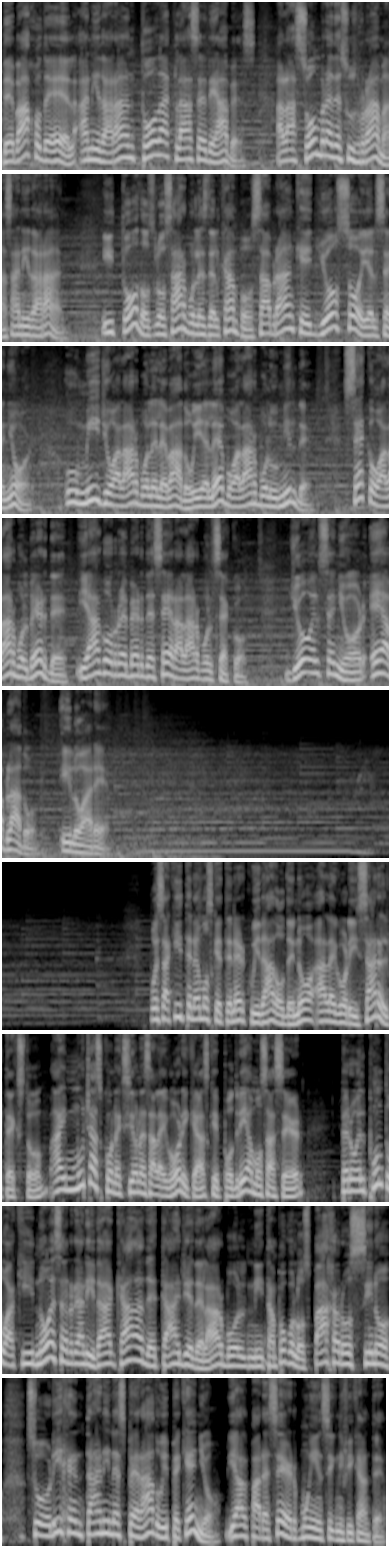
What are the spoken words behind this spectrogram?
Debajo de él anidarán toda clase de aves, a la sombra de sus ramas anidarán, y todos los árboles del campo sabrán que yo soy el Señor humillo al árbol elevado y elevo al árbol humilde, seco al árbol verde y hago reverdecer al árbol seco. Yo el Señor he hablado y lo haré. Pues aquí tenemos que tener cuidado de no alegorizar el texto. Hay muchas conexiones alegóricas que podríamos hacer, pero el punto aquí no es en realidad cada detalle del árbol ni tampoco los pájaros, sino su origen tan inesperado y pequeño, y al parecer muy insignificante.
